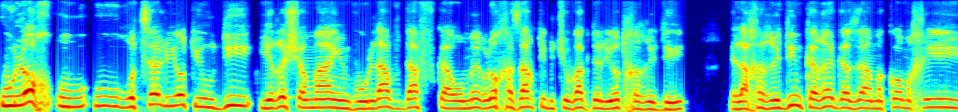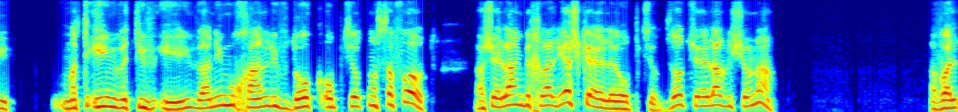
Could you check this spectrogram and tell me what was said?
הוא, לא, הוא, הוא רוצה להיות יהודי ירא שמיים, והוא לאו דווקא אומר, לא חזרתי בתשובה כדי להיות חרדי, אלא החרדים כרגע זה המקום הכי מתאים וטבעי, ואני מוכן לבדוק אופציות נוספות. השאלה אם בכלל יש כאלה אופציות, זאת שאלה ראשונה. אבל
